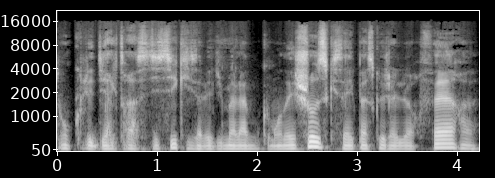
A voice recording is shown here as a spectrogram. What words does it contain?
Donc les directeurs artistiques, ils avaient du mal à me commander des choses, qu'ils savaient pas ce que j'allais leur faire.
